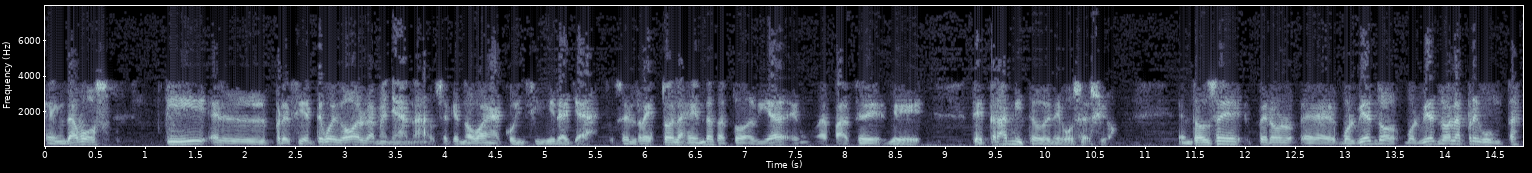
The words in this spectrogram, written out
en Davos y el presidente Guaidó habla mañana, o sea que no van a coincidir allá. Entonces el resto de la agenda está todavía en una fase de, de, trámite o de negociación. Entonces, pero eh, volviendo volviendo a la pregunta,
